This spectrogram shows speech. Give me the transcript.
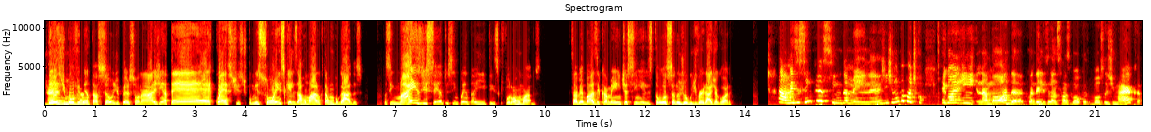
Desde Caramba. movimentação de personagem até quests, tipo, missões que eles arrumaram que estavam bugadas. Assim, mais de 150 itens que foram arrumados. Sabe, é basicamente assim, eles estão lançando o jogo de verdade agora. Ah, mas é sempre assim também, né? A gente nunca pode. É igual em- na moda, quando eles lançam as bolsas, bolsas de marca,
